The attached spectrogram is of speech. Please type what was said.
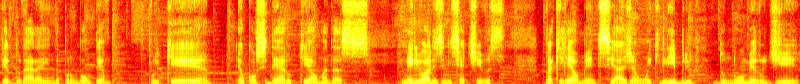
perdurar ainda por um bom tempo, porque eu considero que é uma das melhores iniciativas para que realmente se haja um equilíbrio do número de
